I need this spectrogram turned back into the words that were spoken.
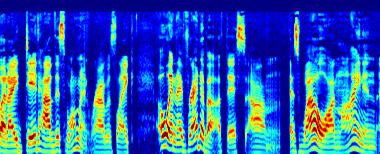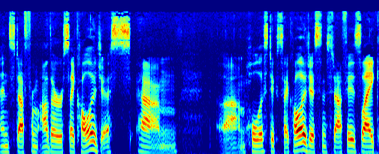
but I did have this moment where I was like, oh, and I've read about this um, as well online and, and stuff from other psychologists, um, um, holistic psychologists and stuff, is like,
